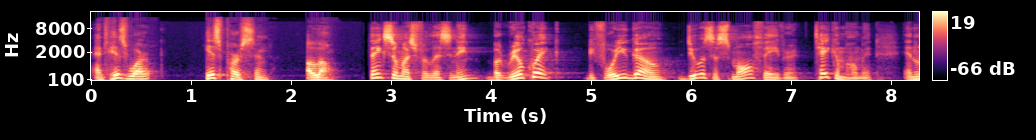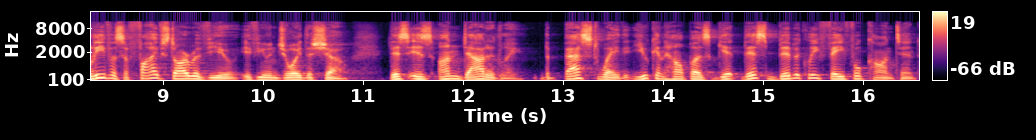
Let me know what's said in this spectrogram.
and his work, his person alone. Thanks so much for listening. But real quick, before you go, do us a small favor, take a moment, and leave us a five star review if you enjoyed the show. This is undoubtedly the best way that you can help us get this biblically faithful content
